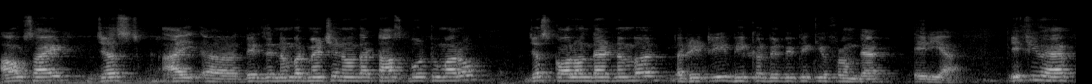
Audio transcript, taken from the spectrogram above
outside, just I uh, there is a number mentioned on the task board tomorrow. Just call on that number. The retrieve vehicle will be pick you from that area. If you have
